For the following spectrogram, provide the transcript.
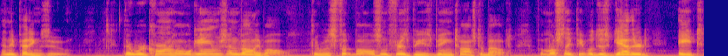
and a petting zoo. There were cornhole games and volleyball. There was footballs and frisbees being tossed about, but mostly people just gathered, ate,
